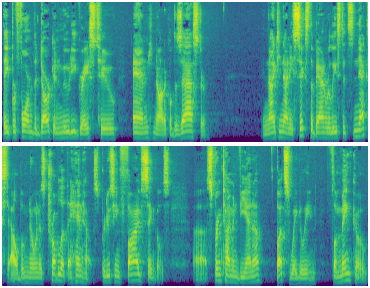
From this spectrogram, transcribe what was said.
They performed The Dark and Moody Grace 2 and Nautical Disaster. In 1996, the band released its next album, known as Trouble at the Henhouse, producing five singles uh, Springtime in Vienna, Butts Wiggling, Flamenco,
